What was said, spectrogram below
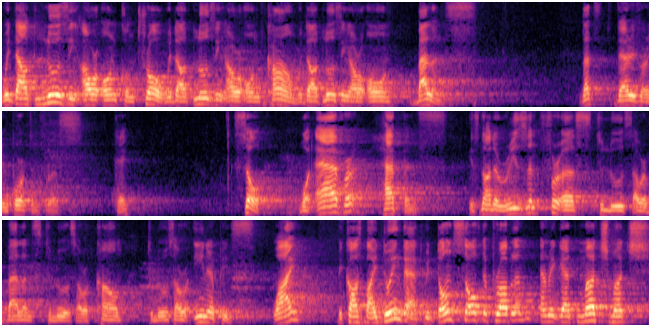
without losing our own control, without losing our own calm, without losing our own balance. That's very, very important for us. Okay? So, whatever happens is not a reason for us to lose our balance, to lose our calm, to lose our inner peace. Why? Because by doing that, we don't solve the problem and we get much, much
